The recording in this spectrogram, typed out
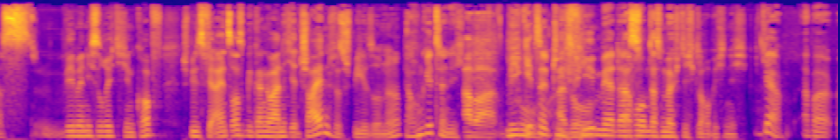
Das will mir nicht so richtig in den Kopf. Spiel ist 4-1 ausgegangen, war nicht entscheidend fürs Spiel, so, ne? Darum geht's ja nicht. Aber mir puh, geht's natürlich also, viel mehr darum. Das, das möchte ich, glaube ich, nicht. Ja, aber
